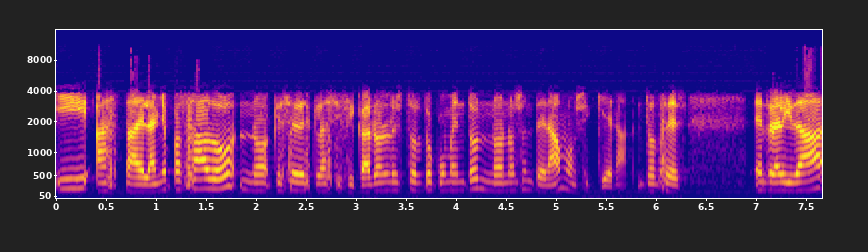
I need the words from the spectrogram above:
y hasta el año pasado no, que se desclasificaron estos documentos no nos enteramos siquiera. Entonces, en realidad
